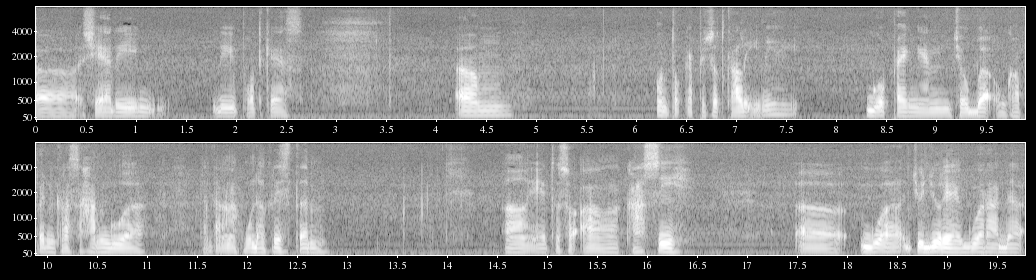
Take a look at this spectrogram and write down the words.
eh, sharing di podcast. Em, untuk episode kali ini gue pengen coba ungkapin keresahan gue tentang anak muda Kristen. Eh, yaitu soal kasih. Eh, gue jujur ya gue rada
